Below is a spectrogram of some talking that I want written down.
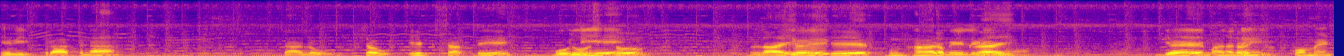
એવી પ્રાર્થના. ચાલો. સૌ એક સાથે બોલીએ. લાઈક શેર મેલડીમાં જય માતાજી. કોમેન્ટ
